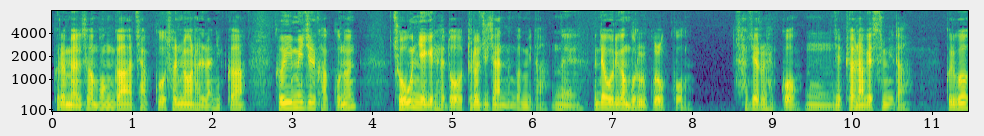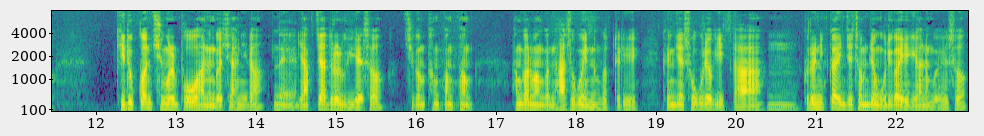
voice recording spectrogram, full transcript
그러면서 뭔가 자꾸 설명을 하려니까 그 이미지를 갖고는 좋은 얘기를 해도 들어주지 않는 겁니다. 네, 근데 우리가 무릎을 꿇었고 사죄를 했고 음, 이제 변하겠습니다. 그리고 기득권층을 보호하는 것이 아니라 네, 약자들을 위해서 지금 팡팡팡 한 걸음 한 걸 나서고 있는 것들이 굉장히 소구력이 있다. 음, 그러니까 이제 점점 우리가 얘기하는 거에서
